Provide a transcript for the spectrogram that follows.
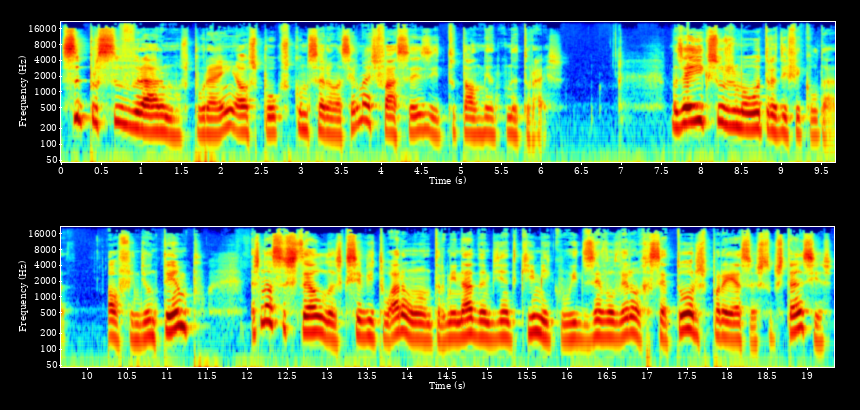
Se perseverarmos, porém, aos poucos começarão a ser mais fáceis e totalmente naturais. Mas é aí que surge uma outra dificuldade. Ao fim de um tempo, as nossas células que se habituaram a um determinado ambiente químico e desenvolveram receptores para essas substâncias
